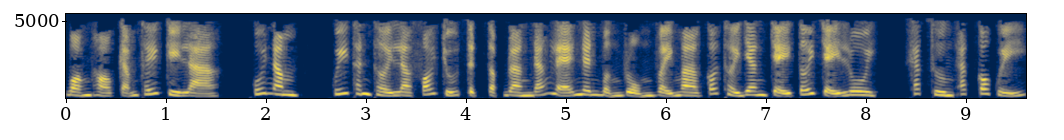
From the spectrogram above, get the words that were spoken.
bọn họ cảm thấy kỳ lạ, cuối năm, Quý Thanh Thời là phó chủ tịch tập đoàn đáng lẽ nên bận rộn vậy mà có thời gian chạy tới chạy lui, khác thường ắt có quỷ,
